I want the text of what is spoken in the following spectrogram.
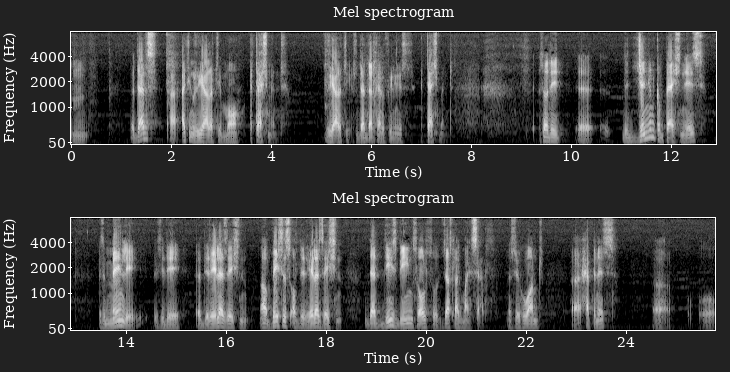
mm. that's uh, i think reality more attachment reality. So that, that kind of feeling is attachment. So the, uh, the genuine compassion is, is mainly is the, uh, the realization, uh, basis of the realization that these beings also, just like myself, who want uh, happiness, uh, who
